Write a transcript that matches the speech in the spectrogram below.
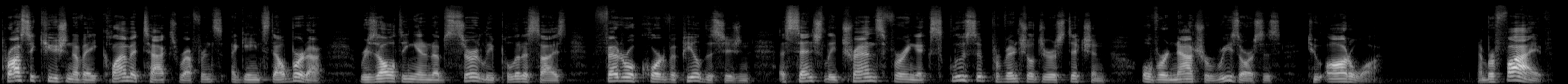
prosecution of a climate tax reference against Alberta, resulting in an absurdly politicized federal court of appeal decision essentially transferring exclusive provincial jurisdiction over natural resources to Ottawa. Number five,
